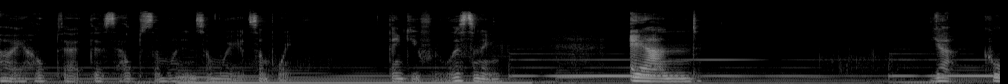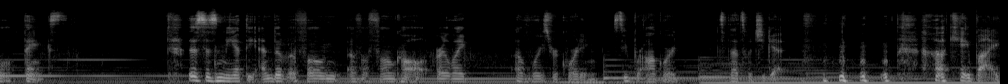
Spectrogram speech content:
I hope that this helps someone in some way at some point. Thank you for listening. And yeah, cool. Thanks. This is me at the end of a phone of a phone call or like a voice recording. Super awkward. So that's what you get. okay, bye.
